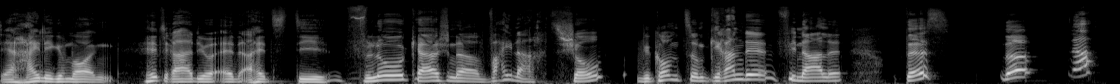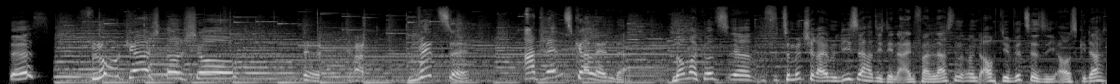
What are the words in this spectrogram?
Der heilige Morgen. Hitradio N1, die Flo Kerschner Weihnachtsshow. Wir kommen zum Grande Finale des, na, Na? des Flo Kerschner Show. Witze, Adventskalender. Nochmal kurz äh, zum Mitschreiben. Lisa hat sich den einfallen lassen und auch die Witze sich ausgedacht.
